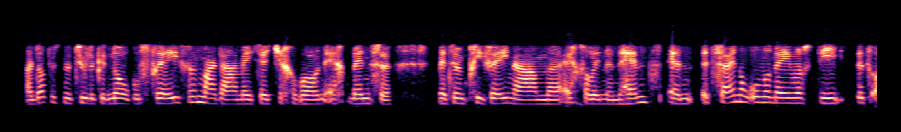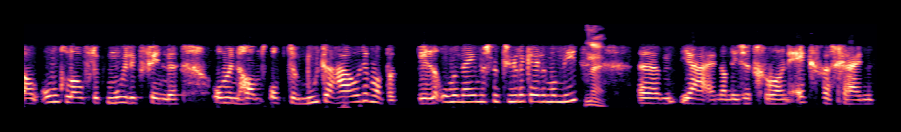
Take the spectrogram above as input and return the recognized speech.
Nou, dat is natuurlijk een nobel streven, maar daarmee zet je gewoon echt mensen met hun privénaam eh, echt wel in hun hemd. En het zijn al ondernemers die het al ongelooflijk moeilijk vinden om hun hand op te moeten houden, want dat willen ondernemers natuurlijk helemaal niet. Nee. Ehm, ja, en dan is het gewoon extra schrijnend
